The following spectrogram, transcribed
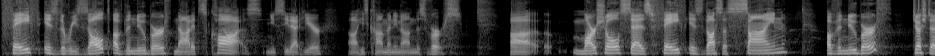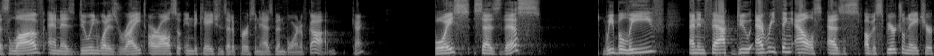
Faith is the result of the new birth, not its cause. You see that here. Uh, he's commenting on this verse. Uh, Marshall says faith is thus a sign of the new birth, just as love and as doing what is right are also indications that a person has been born of God. Okay? Boice says this We believe and, in fact, do everything else as of a spiritual nature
